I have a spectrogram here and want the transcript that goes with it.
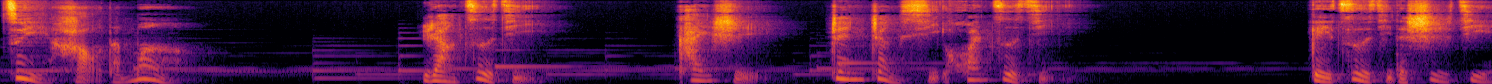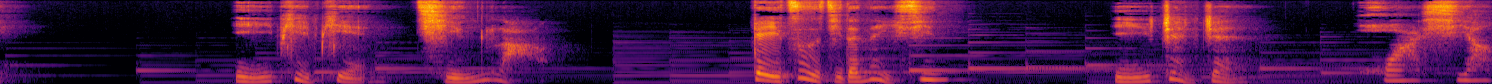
最好的梦，让自己开始真正喜欢自己，给自己的世界一片片晴朗。给自己的内心一阵阵花香，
